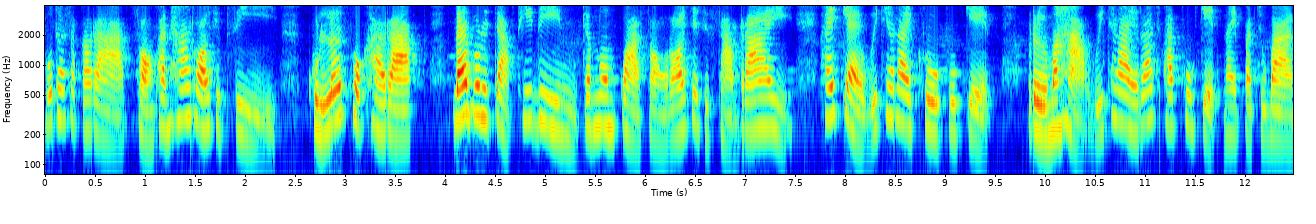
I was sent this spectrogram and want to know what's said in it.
พุทธศักราช 2514 ขุนเลิศโพคารักษ์ได้บริจาคที่ดินจำนวนกว่า 273 ไร่ ให้แก่วิทยาลัยครูภูเก็ต หรือมหาวิทยาลัยราชภัฏภูเก็ตในปัจจุบัน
